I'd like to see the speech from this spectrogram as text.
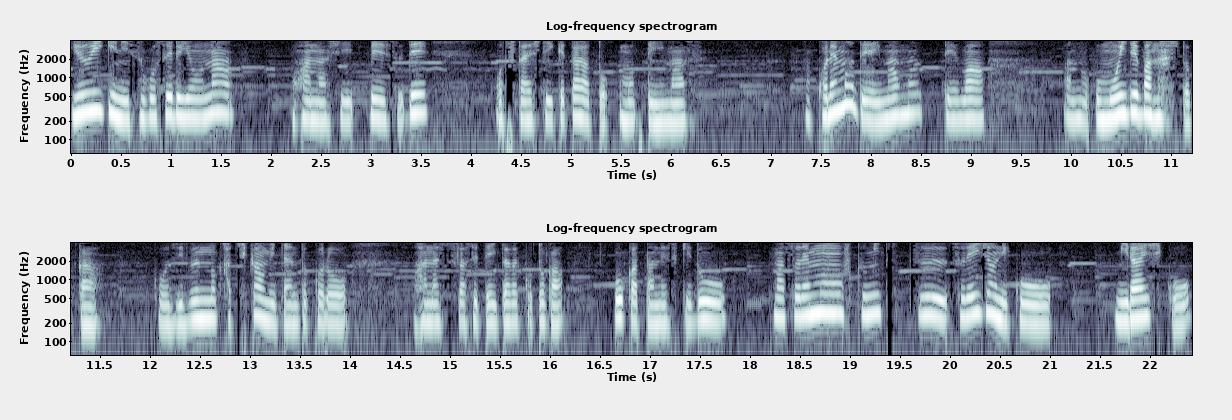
有意義に過ごせるようなお話ベースでお伝えしていけたらと思っています。これまで今まではあの思い出話とかこう自分の価値観みたいなところをお話しさせていただくことが多かったんですけど、まあ、それも含みつつそれ以上にこう未来志向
